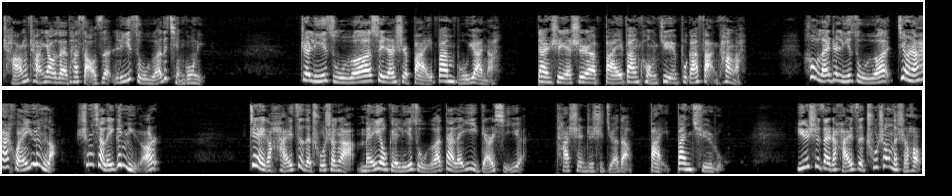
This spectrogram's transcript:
常常要在他嫂子李祖娥的寝宫里。这李祖娥虽然是百般不愿呐，但是也是百般恐惧，不敢反抗啊。后来这李祖娥竟然还怀孕了，生下了一个女儿。这个孩子的出生啊，没有给李祖娥带来一点喜悦，她甚至是觉得百般屈辱。于是，在这孩子出生的时候，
